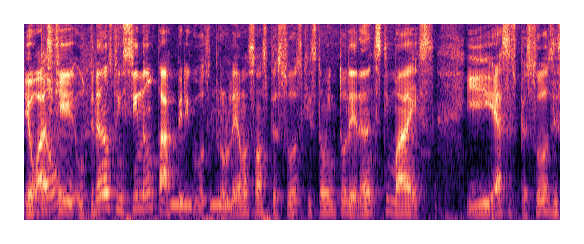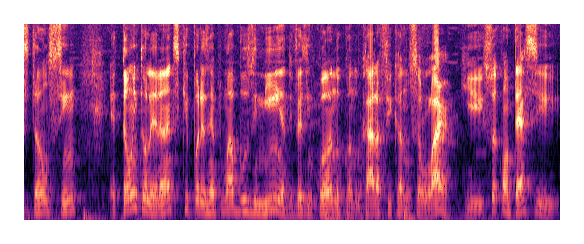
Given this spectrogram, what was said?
Eu então... acho que o trânsito em si não está perigoso. O problema são as pessoas que estão intolerantes demais. E essas pessoas estão, sim, é, tão intolerantes que, por exemplo, uma buzininha de vez em quando, quando o cara fica no celular, que isso acontece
